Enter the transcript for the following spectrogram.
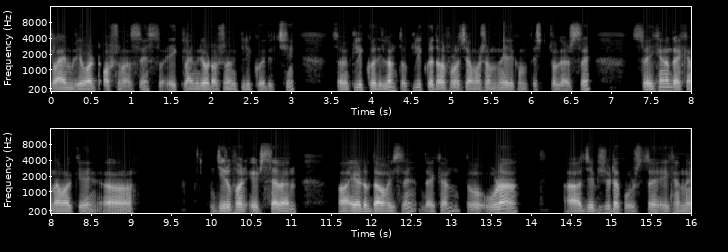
ক্লাইম রিওয়ার্ড অপশন আছে। সো এই ক্লাইম রিওয়ার্ড অপশন আমি ক্লিক করে দিচ্ছি। সো আমি ক্লিক করে দিলাম। তো ক্লিক করে দেওয়ার পর হচ্ছে আমার সামনে এরকম পেজ চলে আসছে। সো এখানে দেখেন আমাকে, আ 0.87 আ এয়ারড্রপ দেওয়া হইছে। দেখেন তো ওরা যে বিষয়টা করছে এখানে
